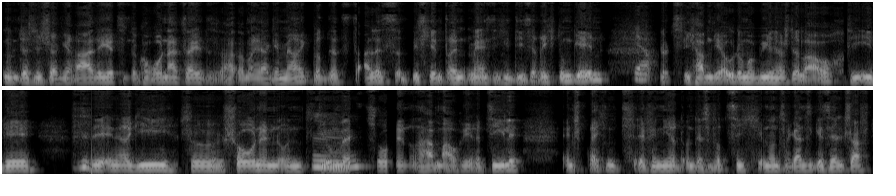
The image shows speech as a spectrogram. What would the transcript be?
Und das ist ja gerade jetzt in der Corona-Zeit, das hat man ja gemerkt, wird jetzt alles ein bisschen trendmäßig in diese Richtung gehen. Ja. Plötzlich haben die Automobilhersteller auch die Idee, die Energie zu schonen und die mhm. Umwelt zu schonen und haben auch ihre Ziele entsprechend definiert und es wird sich in unserer ganzen Gesellschaft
